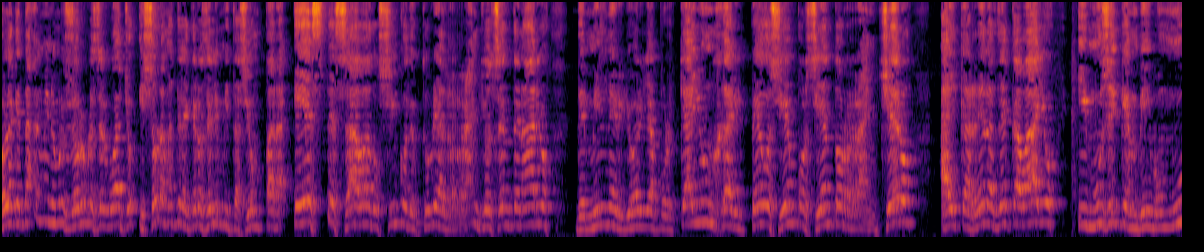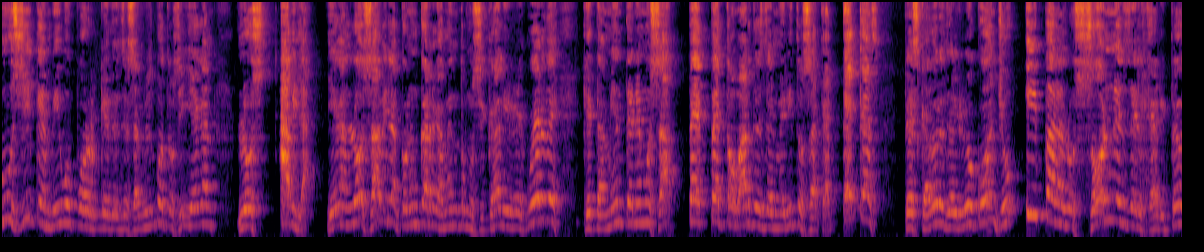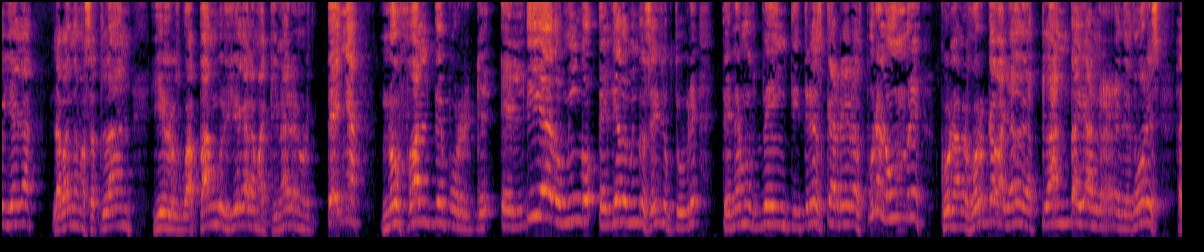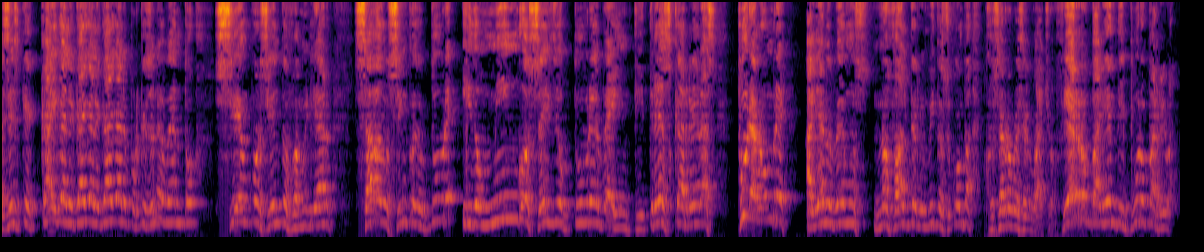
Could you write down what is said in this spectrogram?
Hola, ¿qué tal? Mi nombre es José Robles el Guacho y solamente le quiero hacer la invitación para este sábado 5 de octubre al Rancho Centenario de Milner, Georgia, porque hay un jaripeo 100% ranchero, hay carreras de caballo y música en vivo, música en vivo porque desde San Luis Potosí llegan los Ávila, llegan los Ávila con un cargamento musical y recuerde que también tenemos a Pepe Tobar desde el Merito Zacatecas, pescadores del río Concho y para los sones del jaripeo llega la banda Mazatlán y en los guapangos llega la maquinaria norteña. No falte porque el día domingo, el día domingo 6 de octubre, tenemos 23 carreras, pura lumbre, con la mejor caballada de Atlanta y alrededores. Así es que cáigale, cáigale, cáigale, porque es un evento 100% familiar. Sábado 5 de octubre y domingo 6 de octubre, 23 carreras, pura lumbre. Allá nos vemos, no falte, lo invito a su compa José Robles el Guacho. Fierro, pariente y puro para arriba.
